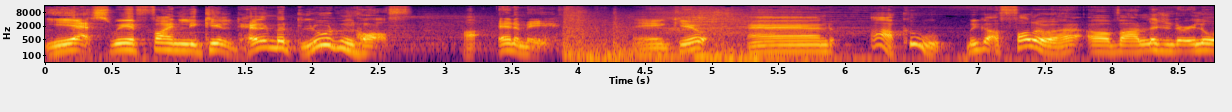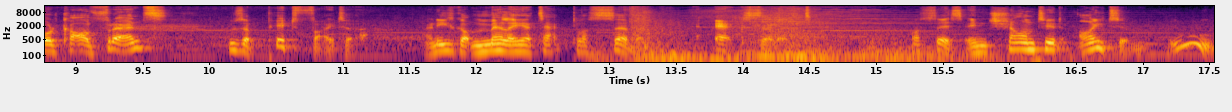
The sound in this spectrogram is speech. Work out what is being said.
Yes, we have finally killed Helmut Ludenhoff, our enemy. Thank you. And ah, cool. We got a follower of our legendary Lord Karl Franz, who's a pit fighter, and he's got melee attack plus seven. Excellent. What's this? Enchanted item. Ooh.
